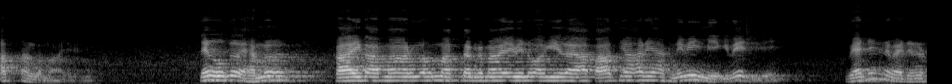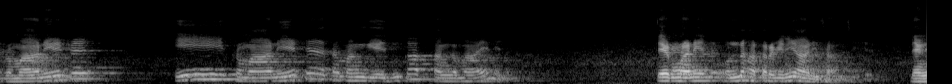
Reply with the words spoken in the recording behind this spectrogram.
අත්ංගමාය වෙනවා. දැන් ඕක හැම කායික අමාරුවම අත්ංගමාය වෙනවා කියලා පාතිහාරයක් නෙවෙයි මේක වෙන්නේ. වැඩෙන වැඩෙන ප්‍රමාණයට ඒ ප්‍රමාණයට තමන්ගේ දුක අත්ංගමාය වෙනවා. තේරුණානේ? ඔන්න හතරවෙනි ආනිසංසය. දැන්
